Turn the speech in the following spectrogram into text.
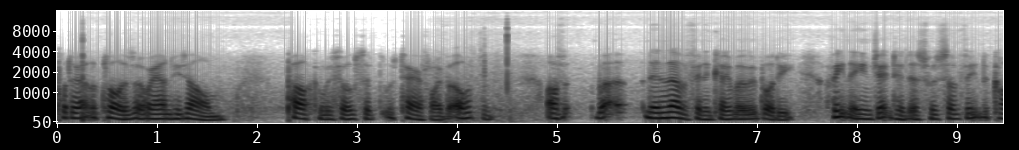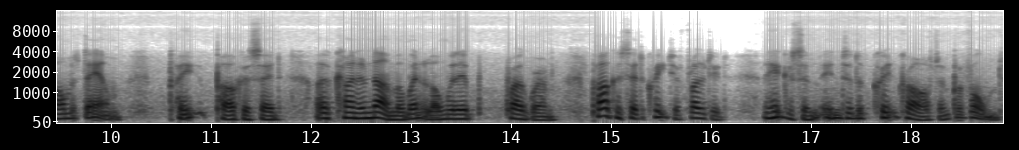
put out the claws around his arm, Parker was also was terrified. But often, after, but then another feeling came over his body think they injected us with something to calm us down. Parker said. I was kind of numb and went along with their program. Parker said the creature floated and Hickerson into the craft and performed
